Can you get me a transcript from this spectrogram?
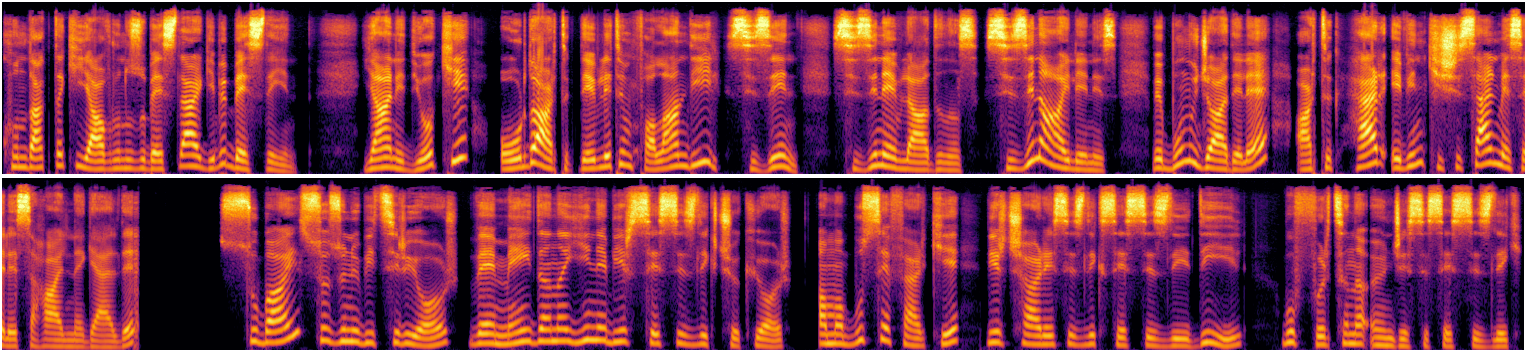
kundaktaki yavrunuzu besler gibi besleyin. Yani diyor ki ordu artık devletin falan değil, sizin, sizin evladınız, sizin aileniz ve bu mücadele artık her evin kişisel meselesi haline geldi. Subay sözünü bitiriyor ve meydana yine bir sessizlik çöküyor. Ama bu seferki bir çaresizlik sessizliği değil, bu fırtına öncesi sessizlik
